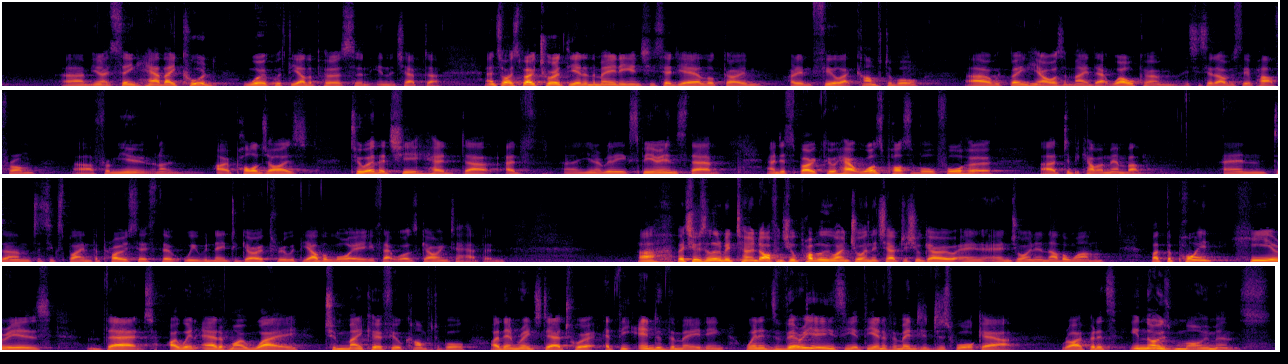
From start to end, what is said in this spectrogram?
um, you know, seeing how they could work with the other person in the chapter. And so I spoke to her at the end of the meeting, and she said, "Yeah, look, I, I didn't feel that comfortable uh, with being here. I wasn't made that welcome." And she said, "Obviously, apart from uh, from you." And I, I apologised to her that she had uh, had uh, you know really experienced that, and just spoke through how it was possible for her uh, to become a member, and um, just explained the process that we would need to go through with the other lawyer if that was going to happen. Uh, but she was a little bit turned off, and she'll probably won't join the chapter. She'll go and, and join another one. But the point here is that I went out of my way to make her feel comfortable. I then reached out to her at the end of the meeting when it's very easy at the end of a meeting to just walk out, right? But it's in those moments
